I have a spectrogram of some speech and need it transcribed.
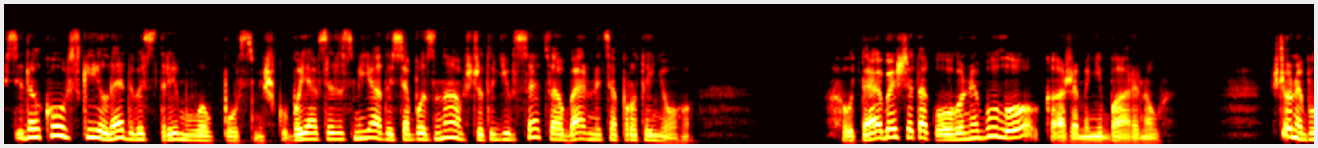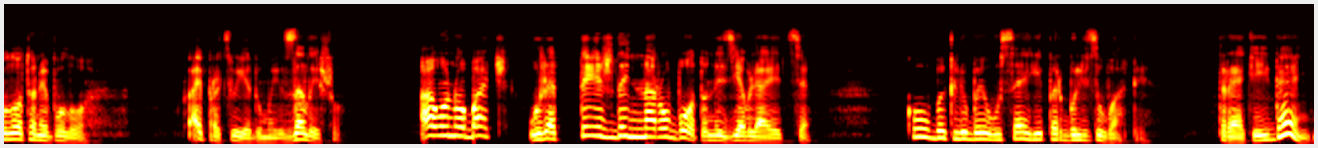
Сідалковський ледве стримував посмішку, боявся засміятися, бо знав, що тоді все це обернеться проти нього. У тебе ще такого не було, каже мені Баринов. Що не було, то не було. Хай працює, думаю, залишу. А воно, бач, уже тиждень на роботу не з'являється. Ковбик любив усе гіперболізувати. Третій день,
